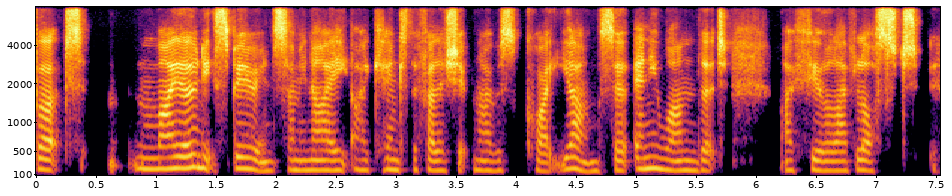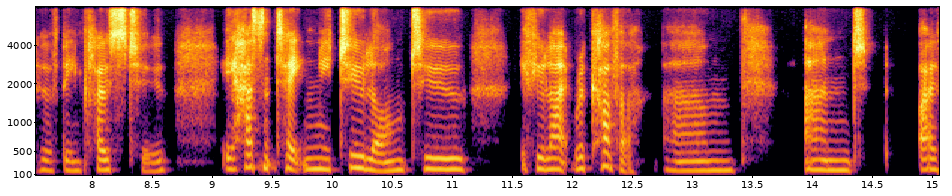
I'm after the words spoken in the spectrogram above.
but my own experience i mean i i came to the fellowship when i was quite young so anyone that i feel i've lost who have been close to it hasn't taken me too long to if you like recover um, and i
